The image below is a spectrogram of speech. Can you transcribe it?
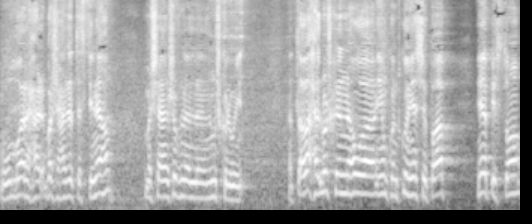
وبرشا حاجات تستيناها. باش شفنا المشكل وين. اتضح المشكل إنه هو يمكن تكون يا soupape يا بيستون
